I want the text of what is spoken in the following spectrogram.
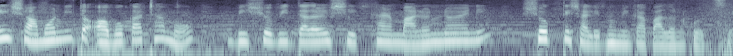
এই সমন্বিত অবকাঠামো বিশ্ববিদ্যালয়ের শিক্ষার মানোন্নয়নে শক্তিশালী ভূমিকা পালন করছে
